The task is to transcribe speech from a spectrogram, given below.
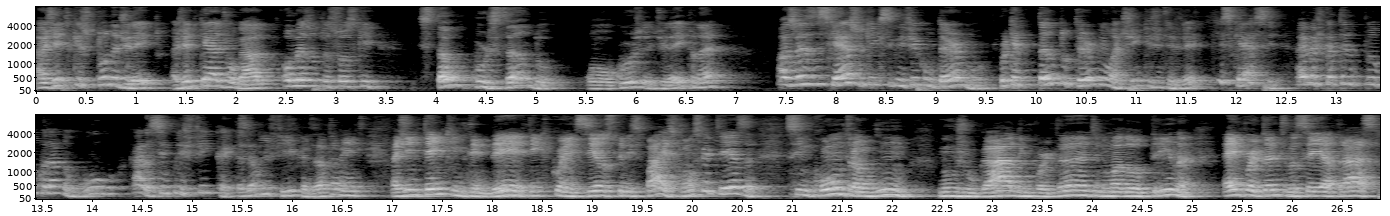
a gente que estuda direito, a gente que é advogado, ou mesmo as pessoas que estão cursando o curso de direito, né? Às vezes esquece o que, que significa um termo, porque é tanto termo em latim que a gente vê que esquece. Aí vai ficar tendo que procurar no Google. Cara, simplifica, entendeu? Simplifica, exatamente. A gente tem que entender, tem que conhecer os principais, com certeza. Se encontra algum num julgado importante, numa doutrina, é importante você ir atrás,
